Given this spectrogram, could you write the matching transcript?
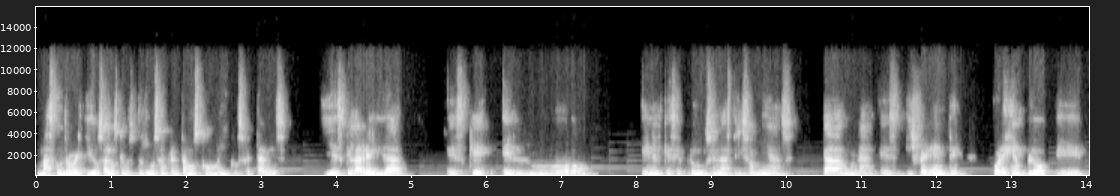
más controvertidos a los que nosotros nos enfrentamos como médicos fetales. Y es que la realidad es que el modo en el que se producen las trisomías, cada una es diferente. Por ejemplo, eh,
